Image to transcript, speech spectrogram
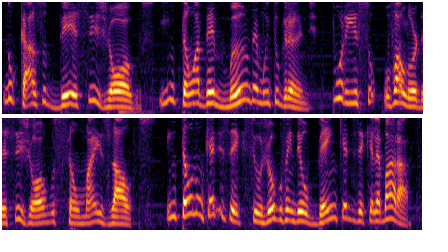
no caso desses jogos, então a demanda é muito grande. Por isso, o valor desses jogos são mais altos. Então não quer dizer que se o jogo vendeu bem, quer dizer que ele é barato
